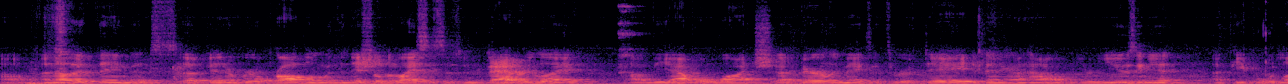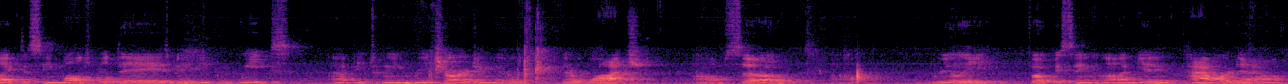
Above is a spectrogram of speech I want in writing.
Um, another thing that's uh, been a real problem with initial devices is in battery life. Uh, the Apple Watch uh, barely makes it through a day, depending on how you're using it. People would like to see multiple days, maybe even weeks, uh, between recharging their, their watch. Um, so uh, really focusing on getting the power down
